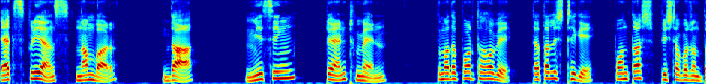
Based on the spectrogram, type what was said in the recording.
Experience number the missing tent man. তোমাদের পড়তে হবে তেতাল্লিশ থেকে পঞ্চাশ পৃষ্ঠা পর্যন্ত।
